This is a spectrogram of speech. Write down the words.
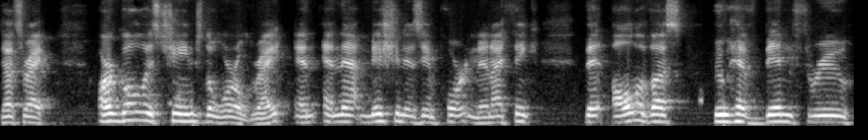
That's right. Our goal is change the world, right? And and that mission is important. And I think that all of us who have been through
